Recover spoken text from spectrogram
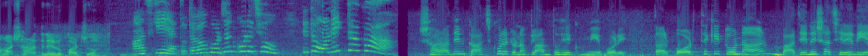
আমার সারাদিনের উপার্জন। আজকে এত টাকা উপার্জন করেছ? এটা অনেক টাকা। সারাদিন কাজ করে টোনা ক্লান্ত হয়ে ঘুমিয়ে পড়ে। তারপর থেকে টোনার বাজে নেশা ছেড়ে দিয়ে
